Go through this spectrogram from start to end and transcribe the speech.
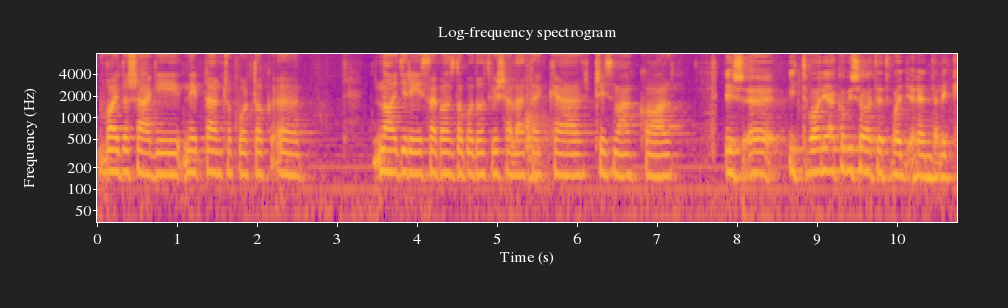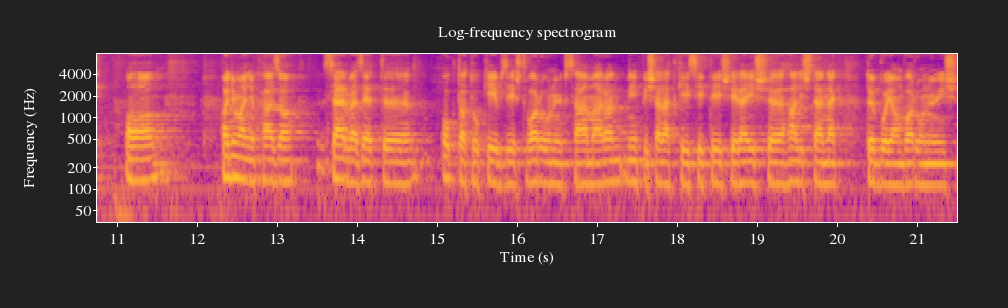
vajdasági néptáncsoportok nagy része gazdagodott viseletekkel, csizmákkal. És e, itt varják a viseletet, vagy rendelik? A Hagyományok Háza szervezett e, oktatóképzést varónők számára népviselet készítésére, és hál' Istennek több olyan varónő is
